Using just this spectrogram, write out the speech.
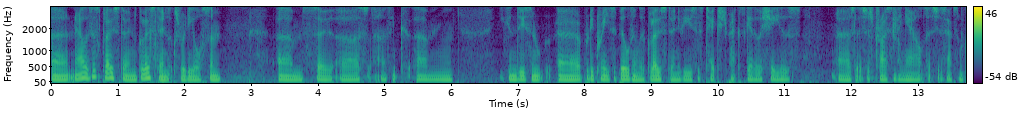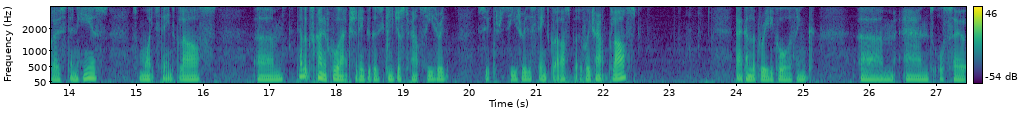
Uh, now this is glowstone. Glowstone looks really awesome. Um, so uh, I think um, you can do some uh, pretty creative building with glowstone if you use this texture pack together with shaders. Uh, so let's just try something out. Let's just add some glowstone here, some white stained glass. Um, that looks kind of cool actually because you can just about see through see through the stained glass. But if we try out glass, that can look really cool, I think. Um, and also,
